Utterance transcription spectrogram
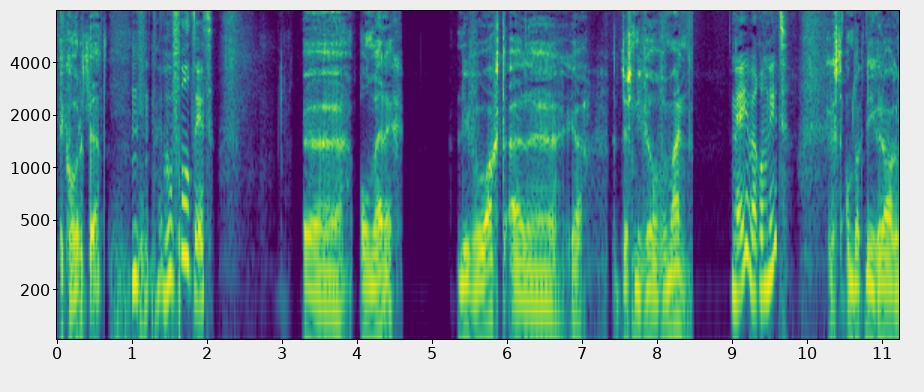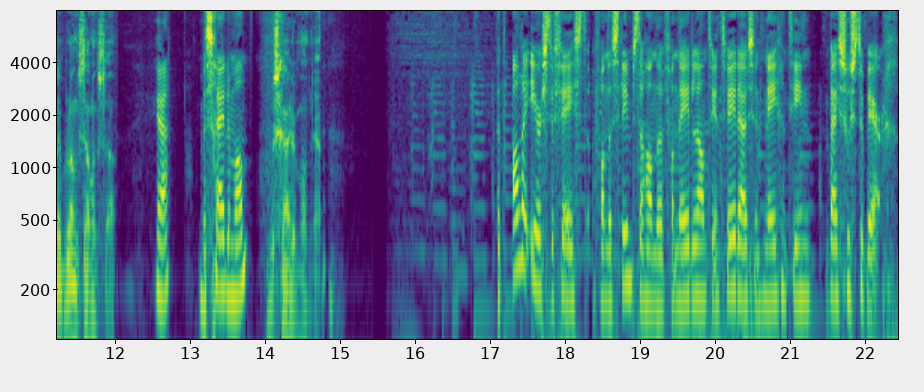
Ik hoor het net. Hoe voelt dit? Uh, onwennig. Niet verwacht. En uh, ja, het is niet veel voor mij. Nee, waarom niet? Omdat ik niet graag in de belangstelling sta. Ja, bescheiden man? Bescheiden man, ja. Het allereerste feest van de slimste handen van Nederland in 2019 bij Soesterberg.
